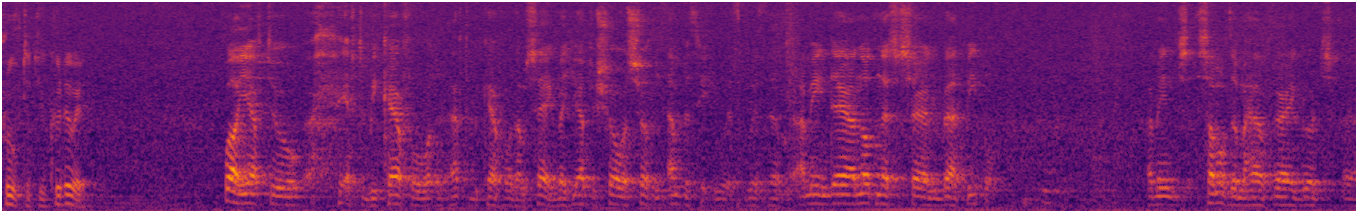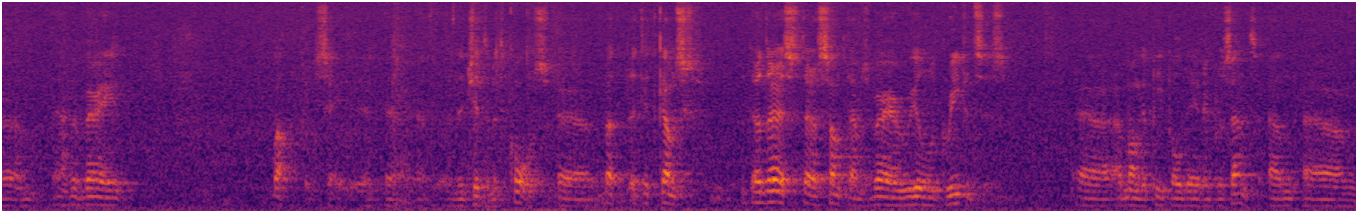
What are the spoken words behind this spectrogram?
proved that you could do it. Well, you have to you have to be careful. What, have to be careful what I'm saying, but you have to show a certain empathy with with them. I mean, they are not necessarily bad people. I mean, some of them have very good, um, have a very well, say, a, a legitimate cause, uh, but it, it comes, there, is, there are sometimes very real grievances uh, among the people they represent, and um,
